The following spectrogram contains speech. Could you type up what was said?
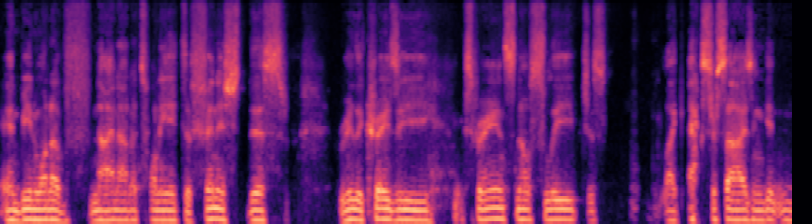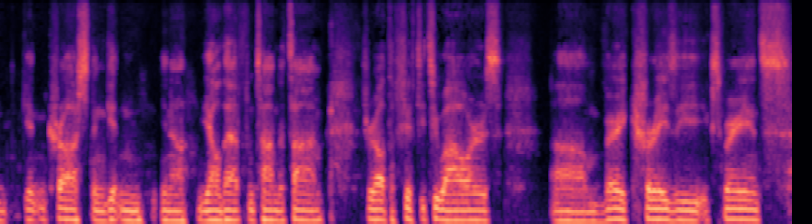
and being one of nine out of 28 to finish this really crazy experience no sleep just like exercise and getting getting crushed and getting you know yelled at from time to time throughout the 52 hours. Um, very crazy experience.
